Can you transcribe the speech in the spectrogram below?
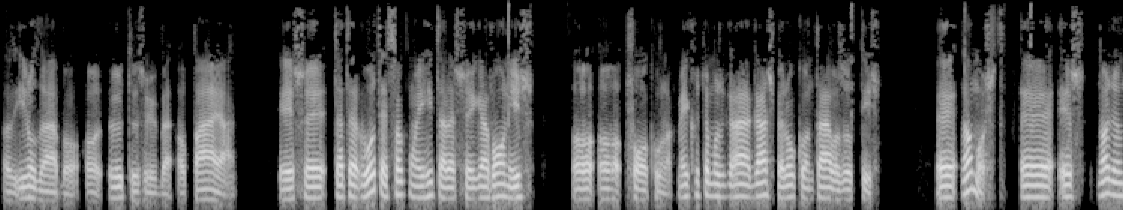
az irodába, az öltözőbe, a pályán. És tehát volt egy szakmai hitelessége, van is a, a Falkónak. Még hogyha most Gásper Okon távozott is. Na most, és nagyon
